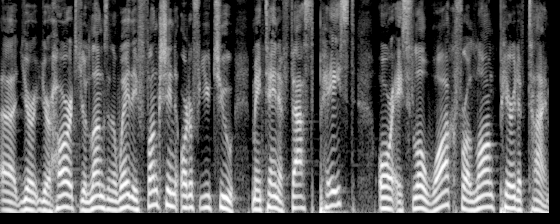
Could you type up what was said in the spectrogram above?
uh, your your heart, your lungs, and the way they function in order for you to maintain a fast paced or a slow walk for a long period of time.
